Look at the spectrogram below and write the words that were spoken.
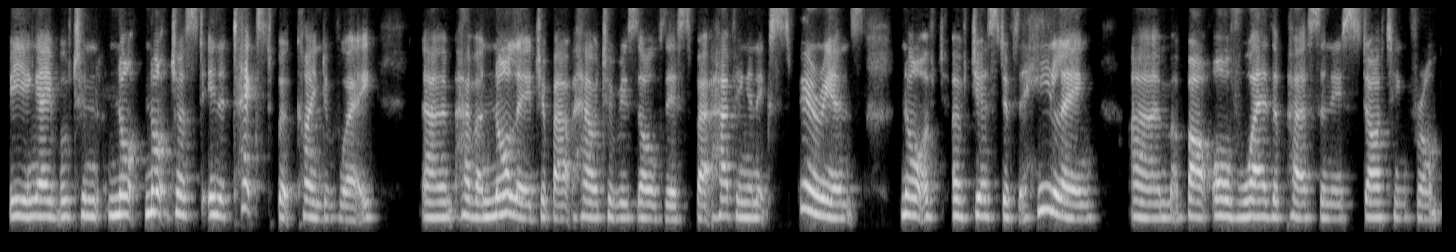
being able to not not just in a textbook kind of way um, have a knowledge about how to resolve this but having an experience not of, of just of the healing um, but of where the person is starting from.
